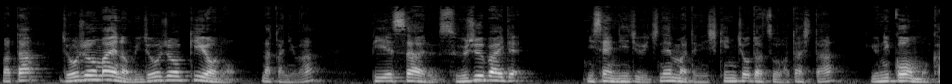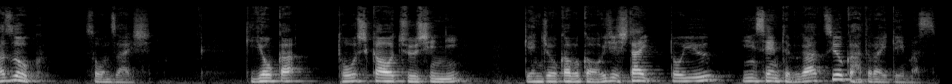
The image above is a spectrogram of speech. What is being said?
また上場前の未上場企業の中には PSR 数十倍で2021年までに資金調達を果たしたユニコーンも数多く存在し起業家投資家を中心に現状株価を維持したいというインセンティブが強く働いています。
